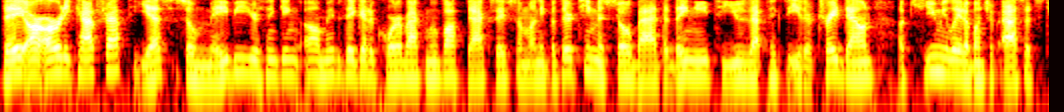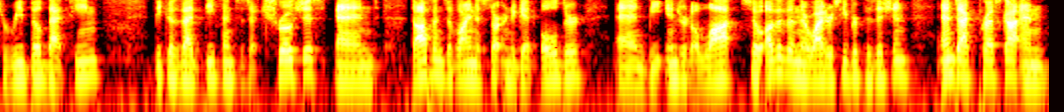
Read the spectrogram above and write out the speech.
they are already cap strapped, yes. So maybe you're thinking, oh, maybe they get a quarterback, move off Dak, save some money. But their team is so bad that they need to use that pick to either trade down, accumulate a bunch of assets to rebuild that team because that defense is atrocious and the offensive line is starting to get older and be injured a lot. So, other than their wide receiver position and Dak Prescott, and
